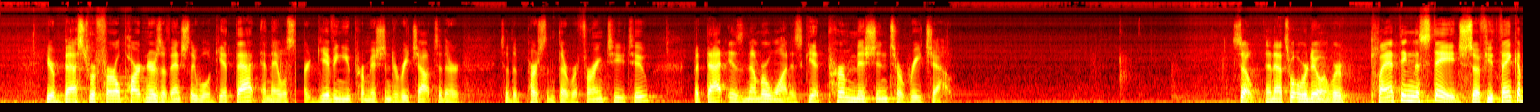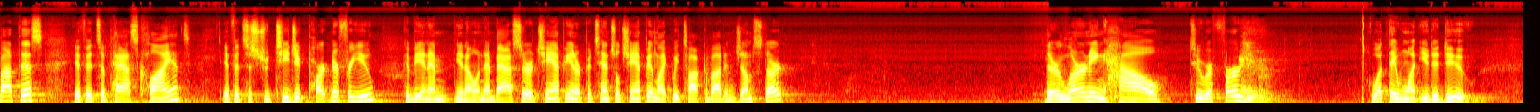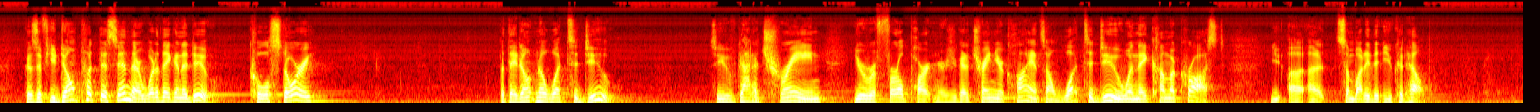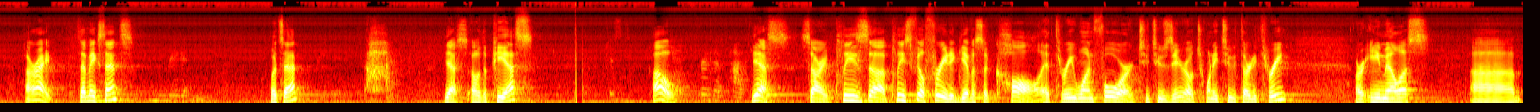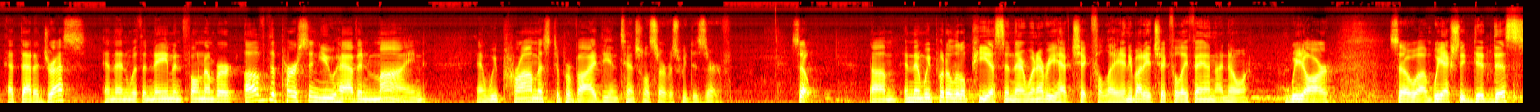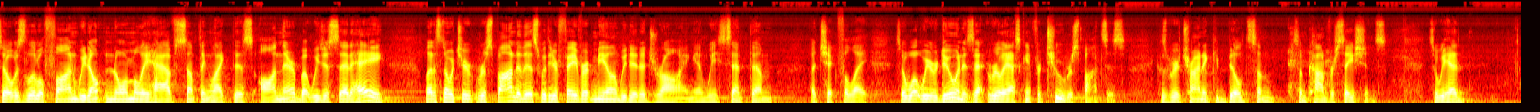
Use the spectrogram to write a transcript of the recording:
Your best referral partners eventually will get that and they will start giving you permission to reach out to their to the person that they're referring to you to. But that is number one is get permission to reach out. So, and that's what we're doing. We're planting the stage. So if you think about this, if it's a past client, if it's a strategic partner for you, could be an you know an ambassador, a champion, or potential champion, like we talk about in Jumpstart. They're learning how to refer you, what they want you to do. Because if you don't put this in there, what are they going to do? Cool story, but they don't know what to do. So you've got to train your referral partners. You've got to train your clients on what to do when they come across you- uh, uh, somebody that you could help. All right, does that make sense? What's that? Yes. Oh, the PS. Oh, yes. Sorry. Please, uh, please feel free to give us a call at 314-220-2233 or email us uh, at that address and then with a name and phone number of the person you have in mind, and we promise to provide the intentional service we deserve. So, um, and then we put a little PS in there whenever you have Chick-fil-A. Anybody a Chick-fil-A fan? I know we are. So um, we actually did this, so it was a little fun. We don't normally have something like this on there, but we just said, hey, let us know what you respond to this with your favorite meal, and we did a drawing, and we sent them a Chick-fil-A. So what we were doing is that really asking for two responses because we were trying to build some some conversations. So we had,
